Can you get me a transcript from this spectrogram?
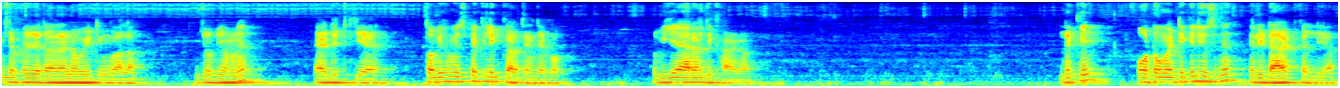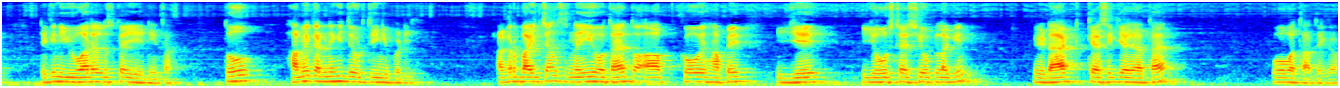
देखो ये रहा रेनोवेटिंग वाला, जो भी हमने एडिट किया है। तो अभी हम इस पर क्लिक करते हैं, देखो। अब ये एरर दिखाएगा। लेकिन ऑटोमेटिकली उसने रिडायरेक्ट कर लिया। लेकिन यूआरएल उसका ये नहीं था। तो हमें करने की ज़रूरत ही नहीं पड़ी। अगर बाई चांस नहीं होता है तो आपको यहाँ पे ये योस्ट एस प्लग इन रिडायरेक्ट कैसे किया जाता है, वो बता देगा।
